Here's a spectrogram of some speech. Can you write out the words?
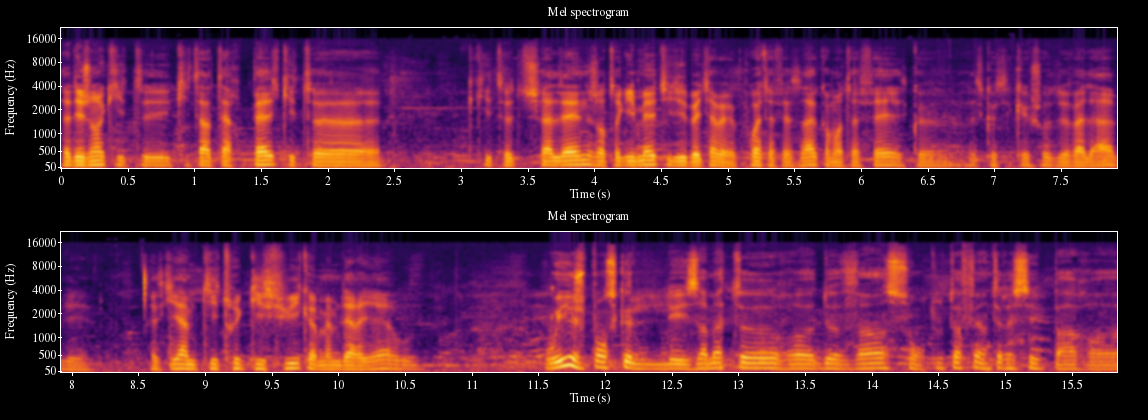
as des gens qui t'interpellent, qui te, qui te challenge, entre guillemets, tu dis bah, tiens, pourquoi tu as fait ça, comment tu as fait, est-ce que c'est -ce c'est quelque chose de valable? Est-ce qu'il y a un petit truc qui suit quand même derrière ou... Oui, je pense que les amateurs de vin sont tout à fait intéressés par euh,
